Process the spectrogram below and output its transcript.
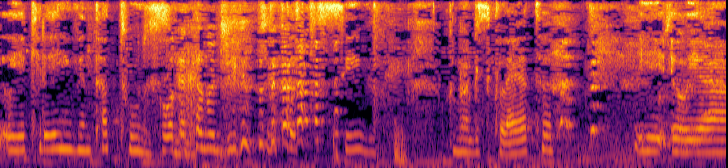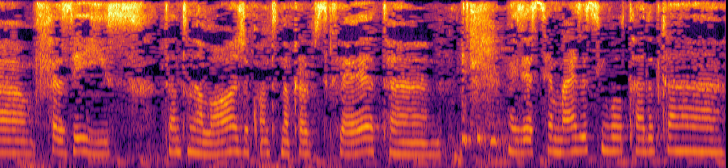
eu ia querer inventar tudo. assim. Colocar canudinho. Tudo que fosse possível. Com uma bicicleta. E eu ia fazer isso, tanto na loja quanto na própria bicicleta. Mas ia ser mais assim voltada pra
